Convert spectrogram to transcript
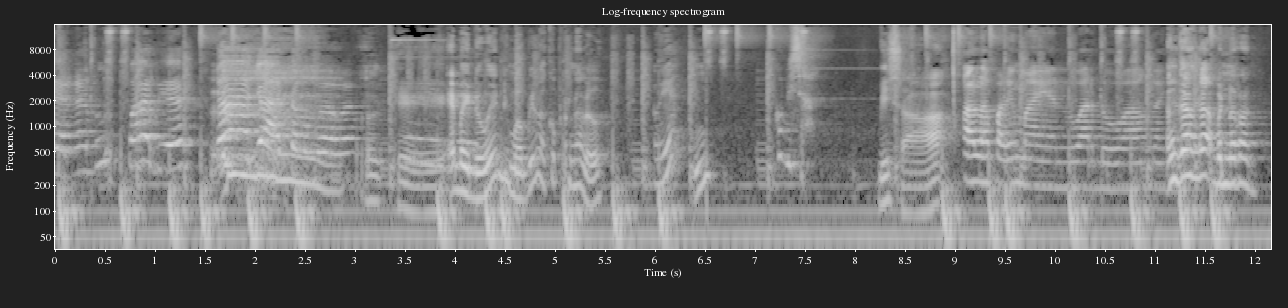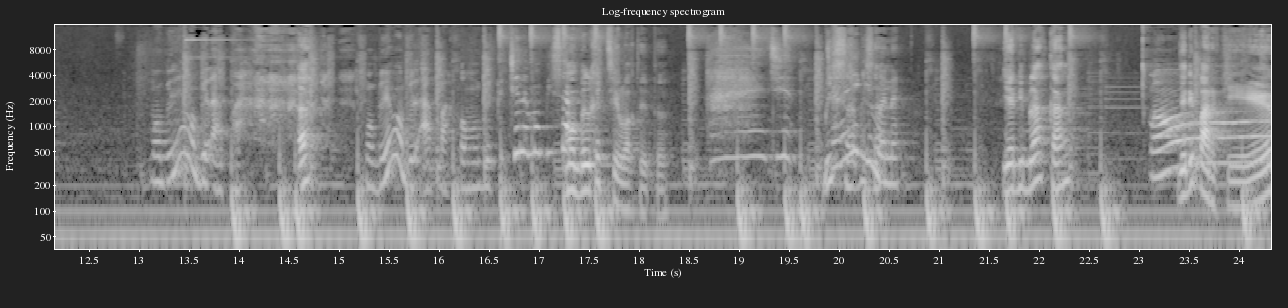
ya kan lupa dia dah jatuh ke bawah Oke. Eh by the way di mobil aku pernah loh. oh ya Hmm, kok bisa bisa. Allah paling main luar doang nggak Enggak enggak beneran. mobilnya mobil apa Ah, mobilnya mobil apa kalau mobil kecil emang bisa mobil kecil waktu itu. anjir Bisa, caranya bisa. gimana Ya di belakang. oh Jadi parkir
